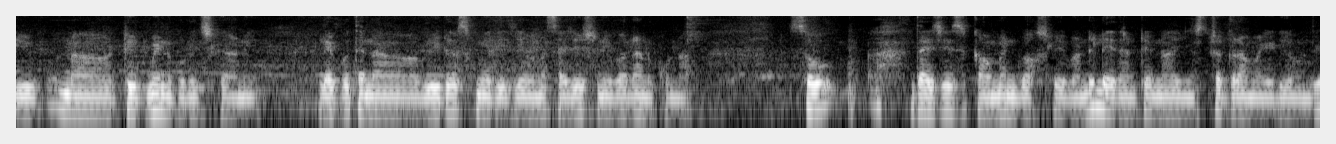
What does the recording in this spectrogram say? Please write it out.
ఈ నా ట్రీట్మెంట్ గురించి కానీ లేకపోతే నా వీడియోస్ మీరు ఏమైనా సజెషన్ ఇవ్వాలనుకున్నా. సో దయచేసి కామెంట్ బాక్స్లో ఇవ్వండి. లేదంటే నా ఇన్స్టాగ్రామ్ ఐడి ఉంది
